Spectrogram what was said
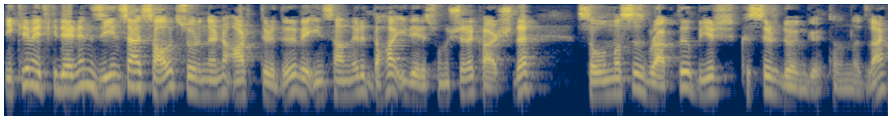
İklim etkilerinin zihinsel sağlık sorunlarını arttırdığı ve insanları daha ileri sonuçlara karşı da savunmasız bıraktığı bir kısır döngü tanımladılar.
